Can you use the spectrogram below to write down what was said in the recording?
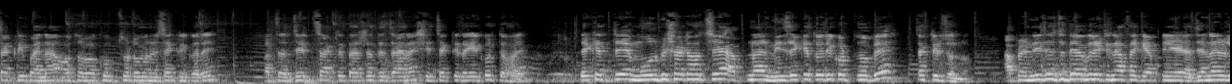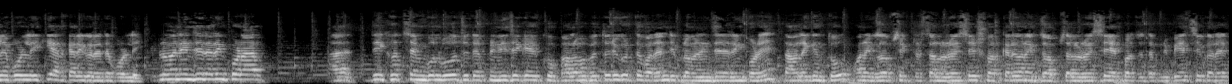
চাকরি পায় না অথবা খুব ছোট মানের চাকরি করে। অর্থাৎ যে চাকরি তার সাথে যায় না, সেই চাকরি তাকে করতে হয়। এক্ষেত্রে মূল বিষয়টা হচ্ছে আপনার নিজেকে তৈরি করতে হবে চাকরির জন্য। আপনার নিজের যদি অ্যাবিলিটি না থাকে, আপনি জেনারেলে পড়লে কি আর কারিগরিতে পড়লে ডিপ্লোমা ইঞ্জিনিয়ারিং পড়ার দিক হচ্ছে আমি বলব, যদি আপনি নিজেকে খুব ভালোভাবে তৈরি করতে পারেন ডিপ্লোমা ইঞ্জিনিয়ারিং করে, তাহলে কিন্তু অনেক জব সেক্টর চালু রয়েছে, সরকারি অনেক জব চালু রয়েছে। এরপর যদি আপনি বিএসসি করেন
